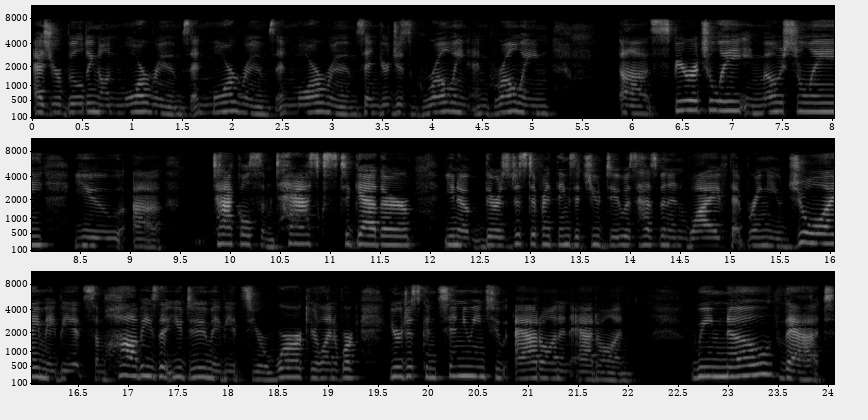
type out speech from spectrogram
as you're building on more rooms and more rooms and more rooms and you're just growing and growing uh, spiritually, emotionally. You uh, tackle some tasks together. You know, there's just different things that you do as husband and wife that bring you joy. Maybe it's some hobbies that you do, maybe it's your work, your line of work. You're just continuing to add on and add on. We know that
